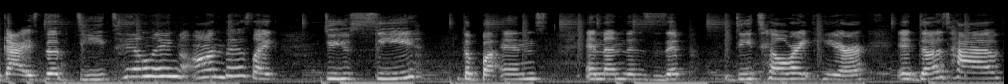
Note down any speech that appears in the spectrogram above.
guys the detailing on this like do you see the buttons and then the zip detail right here? It does have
